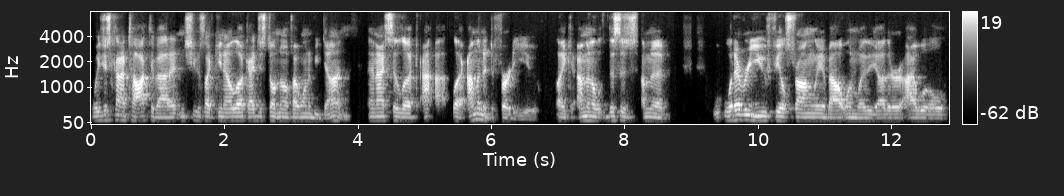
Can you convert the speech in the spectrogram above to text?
we just kind of talked about it, and she was like, you know, look, I just don't know if I want to be done. And I said, look, I, look, I'm going to defer to you. Like, I'm going to. This is, I'm going to. Whatever you feel strongly about one way or the other, I will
